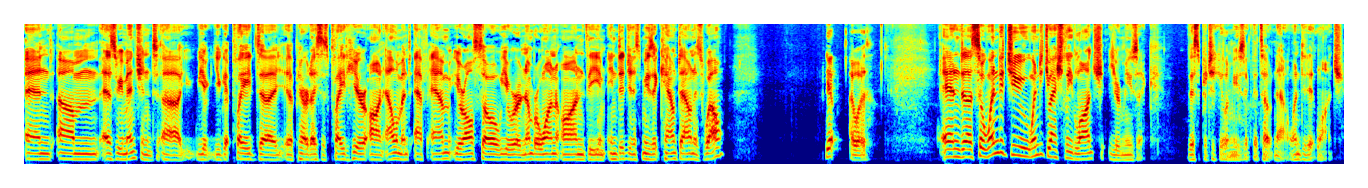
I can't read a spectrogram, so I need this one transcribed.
and um, as we mentioned, uh, you, you, get played. Uh, Paradise is played here on Element FM. You're also you were number one on the Indigenous Music Countdown as well. Yep, I was. And uh, so, when did you when did you actually launch your music? This particular music that's out now. When did it launch?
